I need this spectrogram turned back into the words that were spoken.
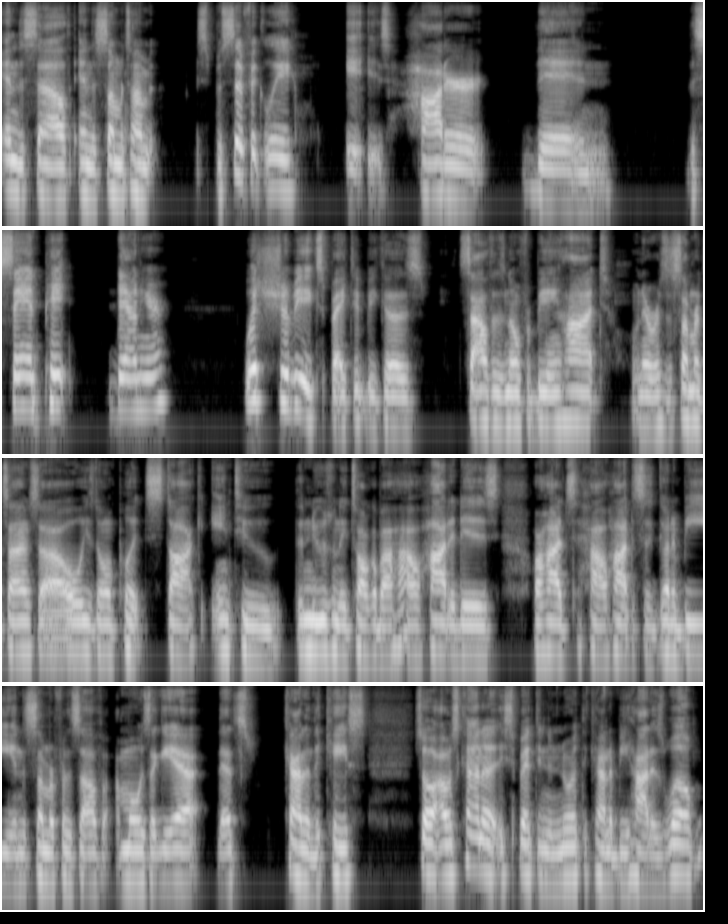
In the South, in the summertime specifically, it is hotter than the sand pit down here, which should be expected because South is known for being hot whenever it's the summertime. So I always don't put stock into the news when they talk about how hot it is or how how hot this is going to be in the summer for the South. I'm always like, yeah, that's kind of the case. So I was kind of expecting the North to kind of be hot as well,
